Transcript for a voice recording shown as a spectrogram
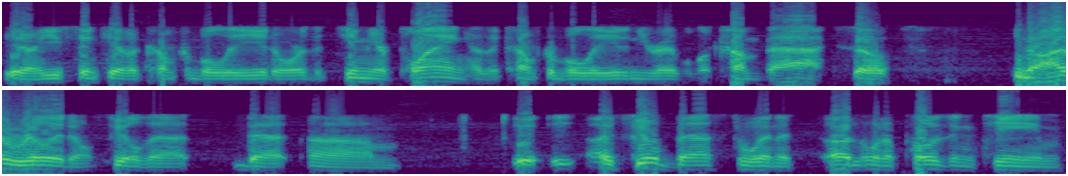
you know you think you have a comfortable lead, or the team you're playing has a comfortable lead, and you're able to come back. So, you know, I really don't feel that that um, it, it, I feel best when it, uh, when opposing team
